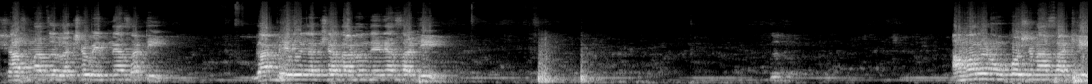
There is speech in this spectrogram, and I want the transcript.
शासनाचं लक्ष वेधण्यासाठी गांभीर्य लक्षात आणून देण्यासाठी आमरण उपोषणासाठी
